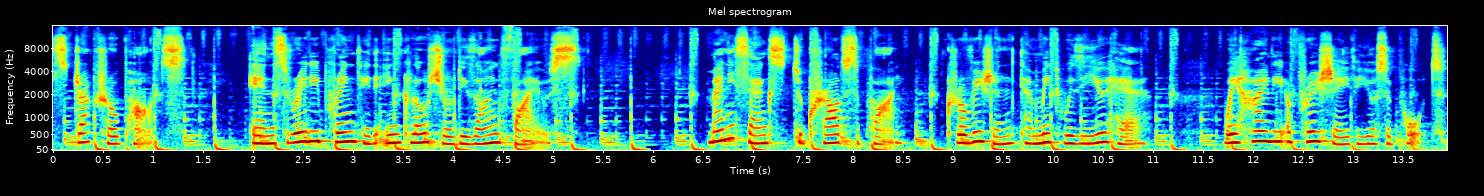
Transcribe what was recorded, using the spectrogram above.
structural parts, and 3D printed enclosure design files. Many thanks to Crowd Supply, Crowvision can meet with you here. We highly appreciate your support.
